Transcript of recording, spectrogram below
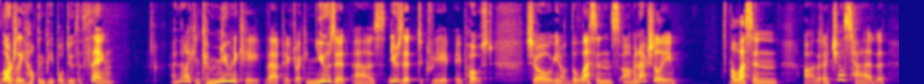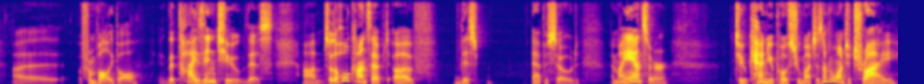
largely helping people do the thing. And then I can communicate that picture. I can use it as use it to create a post. So you know the lessons, um, and actually, a lesson uh, that I just had uh, from volleyball that ties into this. Um, so, the whole concept of this episode and my answer to can you post too much is number one, to try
